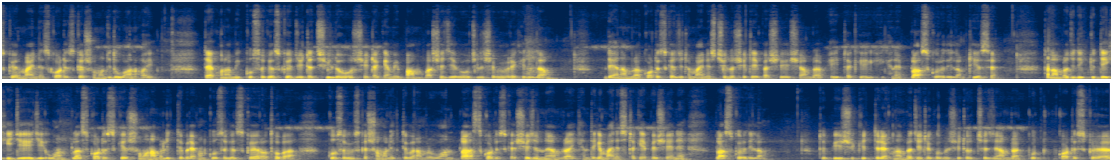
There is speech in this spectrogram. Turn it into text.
square minus cot square সমান যদি ওয়ান হয়, তো এখন আমি কোসেক স্কোয়ার যেটা ছিল সেটাকে আমি বাম পাশে যেভাবে ছিল সেভাবে রেখে দিলাম। দেন আমরা কট স্কোয়ার যেটা মাইনাস ছিল সেটাই পাশে এসে আমরা এইটাকে এখানে প্লাস করে দিলাম, ঠিক আছে? তাহলে আমরা যদি একটু দেখি যে এই যে ওয়ান প্লাস কট স্কোয়ার সমান আমরা লিখতে পারি এখন কোসেক স্কোয়ার অথবা কোসেক স্কোয়ার সমান লিখতে পারি আমরা ওয়ান প্লাস কট স্কোয়ার সেই জন্য আমরা এখান থেকে মাইনাসটাকে পেশে এনে প্লাস করে দিলাম। তো প্রিয় শিক্ষার্থীর এখন আমরা যেটা করব সেটা হচ্ছে যে আমরা cot square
